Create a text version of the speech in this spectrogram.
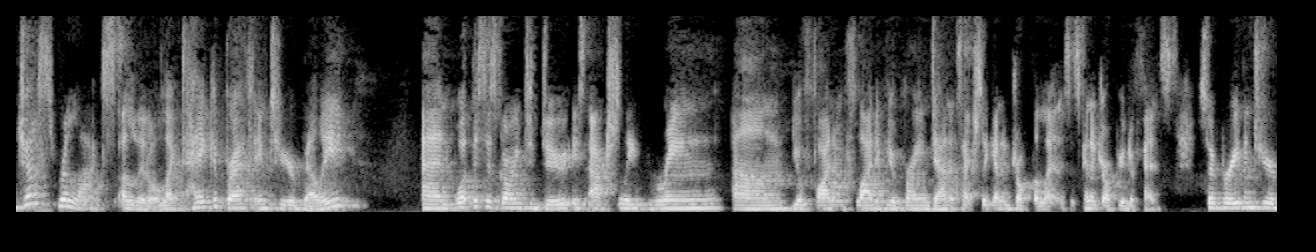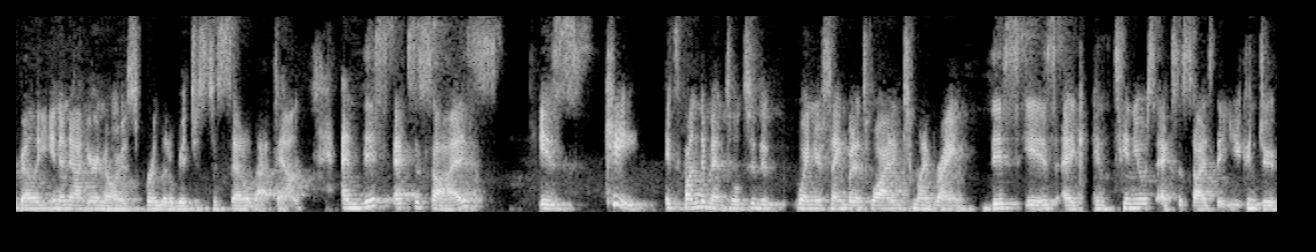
just relax a little. Like take a breath into your belly. And what this is going to do is actually bring um, your fight and flight of your brain down. It's actually going to drop the lens. It's going to drop your defense. So breathe into your belly, in and out your nose for a little bit just to settle that down. And this exercise is key. It's fundamental to the when you're saying, but it's wired into my brain. This is a continuous exercise that you can do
